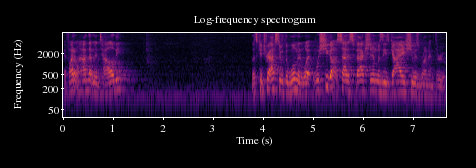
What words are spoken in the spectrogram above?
if I don't have that mentality? Let's contrast it with the woman. What, what she got satisfaction in was these guys she was running through,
